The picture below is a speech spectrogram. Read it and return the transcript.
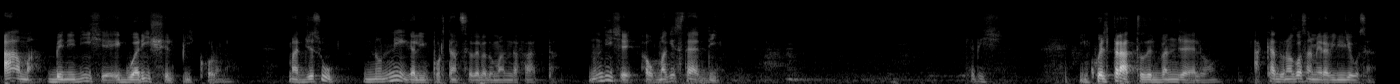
ama, benedice e guarisce il piccolo. No? Ma Gesù non nega l'importanza della domanda fatta. Non dice, oh, ma che stai a dire? Capisci? In quel tratto del Vangelo accade una cosa meravigliosa.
